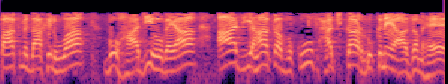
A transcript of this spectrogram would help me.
پاک میں داخل ہوا، وہ حاجی ہو گیا۔ آج یہاں کا وقوف حج کا رکن اعظم ہے۔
